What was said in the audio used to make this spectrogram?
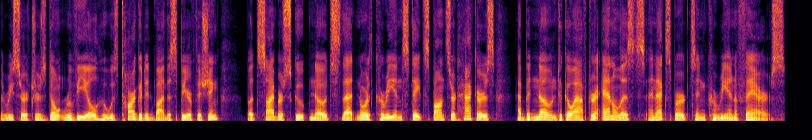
The researchers don't reveal who was targeted by the spear phishing, but Cyberscoop notes that North Korean state sponsored hackers have been known to go after analysts and experts in Korean affairs.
